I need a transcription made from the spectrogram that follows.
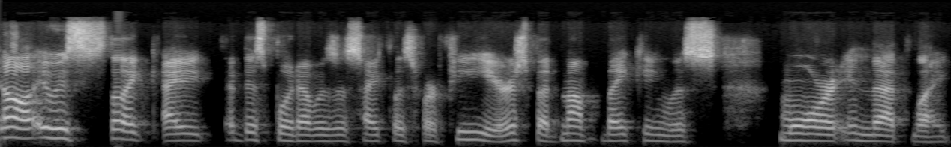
No, it was like I at this point I was a cyclist for a few years, but mountain biking was more in that like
